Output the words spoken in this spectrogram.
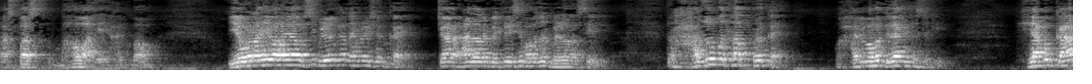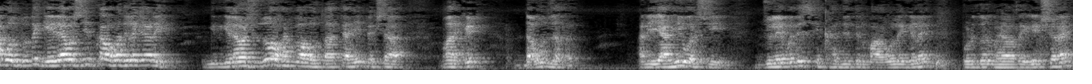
आसपास भाव आहे हमीभाव. एवढाही भाव यावर्षी मिळेल का? नाही मिळेल शंका आहे. चार हजार बेचाळीस भाव जर मिळणार असेल तर हा जो मधला फरक आहे हमी भाव दिला कशासाठी हे आपण का बोलतो ते गेल्या वर्षी इतका भाव दिला नाही? गेल्या वर्षी जो हमी भाव होता त्याही पेक्षा मार्केट डाऊन झालं. आणि याही वर्षी जुलैमध्येच हे खाद्यतेल मागवलं गेलंय पुढे दोन महिन्याचा इलेक्शन आहे.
